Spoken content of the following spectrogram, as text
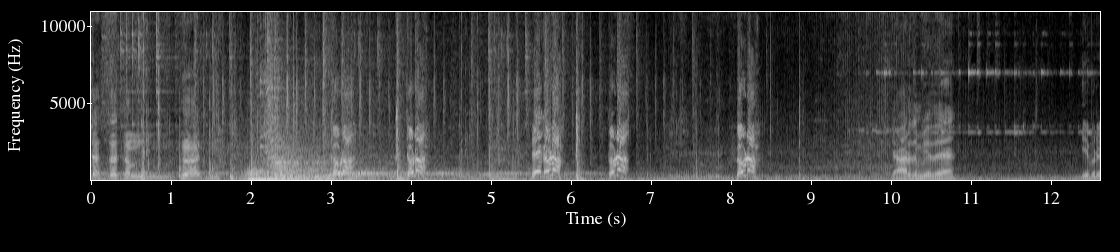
ದ- ದ- ದ- கவுடா கவுடா. ஏ கவுடா கவுடா கவுடா. யார் தம்பி இது இவர்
